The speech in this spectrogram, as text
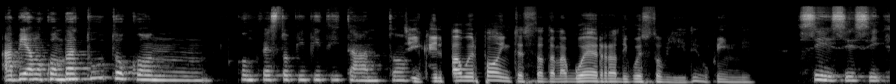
abbiamo combattuto con, con questo PPT tanto. Sì, che il PowerPoint è stata la guerra di questo video, quindi. Sì, sì, sì.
